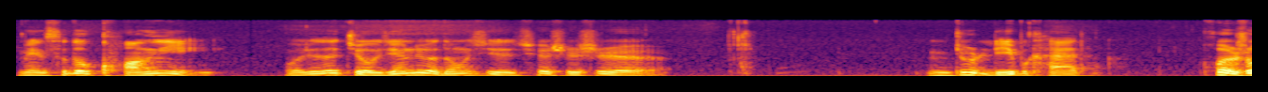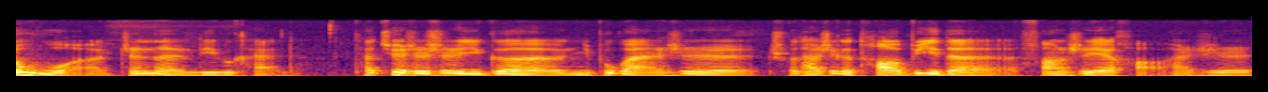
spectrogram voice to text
每次都狂饮，我觉得酒精这个东西确实是，你就是离不开它，或者说我真的离不开它。它确实是一个，你不管是说它是个逃避的方式也好，还是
